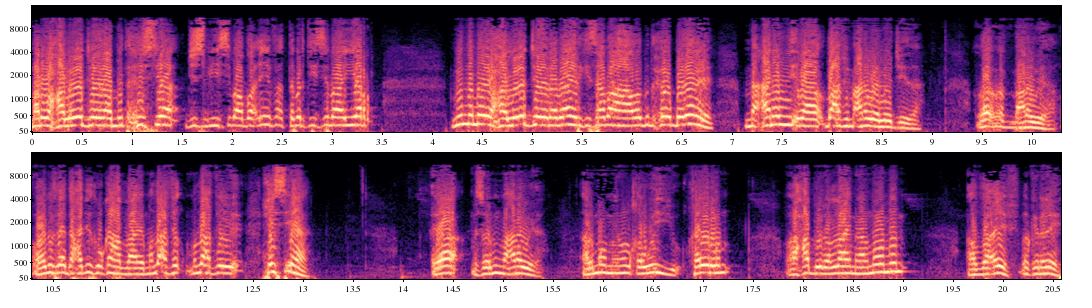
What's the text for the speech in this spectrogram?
mar waxaa looga jeedaa mid xisya jismigiisi baa daciifa tabartiisi baa yar. Midna ma waxaa loo jeedaa daahirkiisa ahaado mid xoog badane macnawi baa dacfi macnawi loo jeedaa. Macnawiha waa mid hadda xadidku ka hadlaayo ma dacfi xisiha ya mise mid macnawiha almumin alqawiyu khayrun waaxabu ila allahi min almumin aldaciif marka laleh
